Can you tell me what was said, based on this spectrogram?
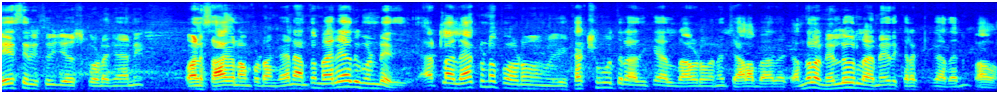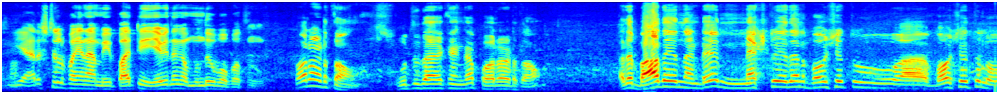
లేసి రిసీవ్ చేసుకోవడం కానీ వాళ్ళని సాగనంపడం కానీ అంత మర్యాదగా ఉండేది. అట్లా లేకుండా పోవడం ఈ కక్షపూత రాజకీయాలు రావడం అనేది చాలా బాధ అందులో నెల్లూరులో అనేది కరెక్ట్ కాదని భావన. ఈ అరెస్టుల పైన మీ పార్టీ ఏ విధంగా ముందుకు పోబోతుంది? పోరాడతాం. స్ఫూర్తిదాయకంగా పోరాడతాం. అదే బాధ ఏంటంటే నెక్స్ట్ ఏదైనా భవిష్యత్తు భవిష్యత్తులో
